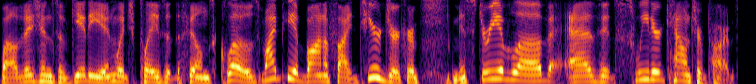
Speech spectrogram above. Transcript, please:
While Visions of Gideon, which plays at the film's close, might be a bona fide tearjerker, Mystery of Love as its sweeter counterpart.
